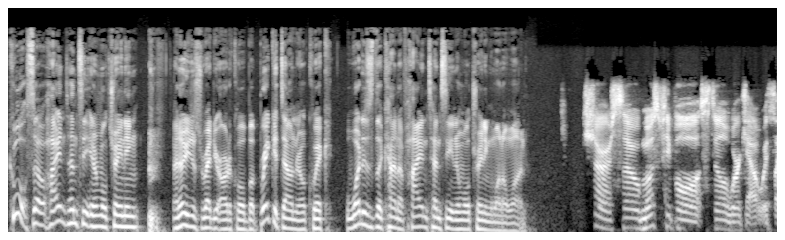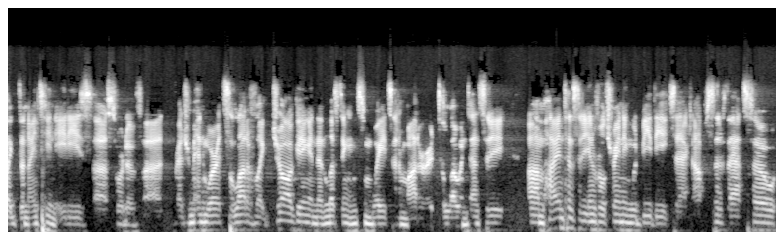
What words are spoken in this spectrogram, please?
Cool. So, high intensity interval training, I know you just read your article, but break it down real quick. What is the kind of high intensity interval training 101? Sure. So most people still work out with like the 1980s uh, sort of uh, regimen where it's a lot of like jogging and then lifting some weights at a moderate to low intensity. Um, high intensity interval training would be the exact opposite of that. So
